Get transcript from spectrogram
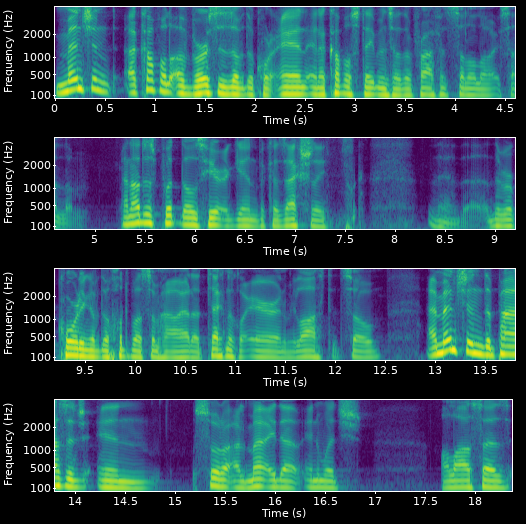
mentioned a couple of verses of the Quran and a couple statements of the Prophet. And I'll just put those here again because actually the, the, the recording of the khutbah somehow had a technical error and we lost it. So I mentioned the passage in Surah Al Ma'idah in which Allah says,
